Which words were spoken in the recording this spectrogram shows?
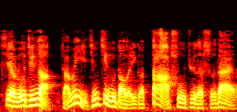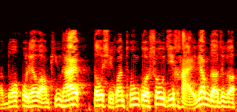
现如今啊，咱们已经进入到了一个大数据的时代，很多互联网平台都喜欢通过收集海量的这个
